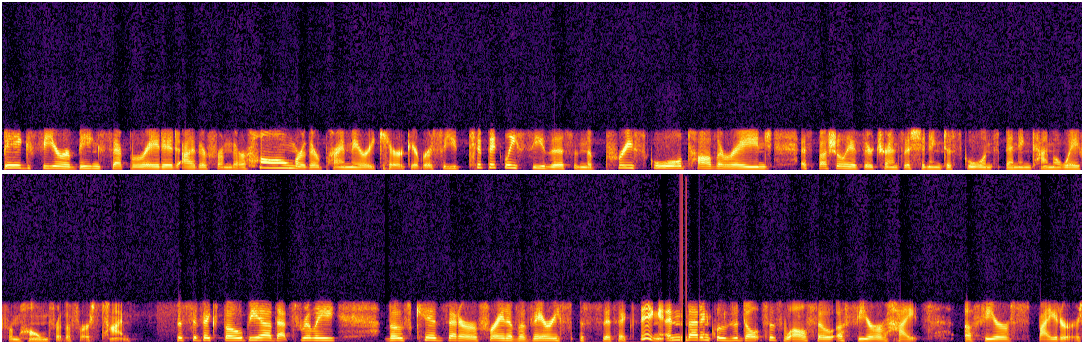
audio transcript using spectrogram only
big fear of being separated either from their home or their primary caregiver. So you typically see this in the preschool, toddler range, especially as they're transitioning to school and spending time away from home for the first time. Specific phobia, that's really those kids that are afraid of a very specific thing, and that includes adults as well. So a fear of heights, a fear of spiders.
